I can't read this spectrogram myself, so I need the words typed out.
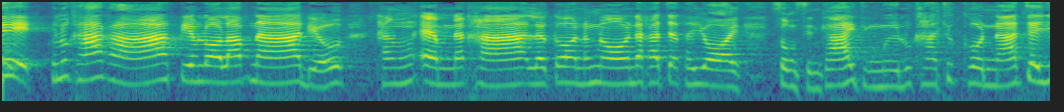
นี่คุณลูกค้าคะเตรียมรอรับนะ เดี๋ยวทั้งแอมนะคะ แล้วก็น้องๆนะคะ จะทยอยส่งสินค้าให้ถึงมือลูกค้าทุกคนนะใจเ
